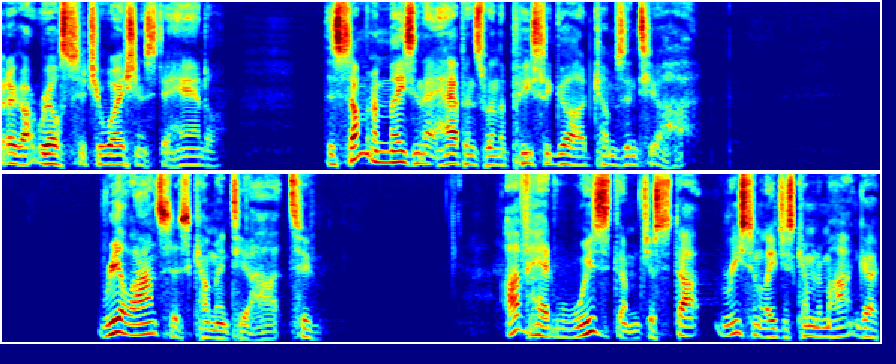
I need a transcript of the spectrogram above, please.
but I got real situations to handle. There's something amazing that happens when the peace of God comes into your heart. Real answers come into your heart too. I've had wisdom just start recently just come to my heart and go,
